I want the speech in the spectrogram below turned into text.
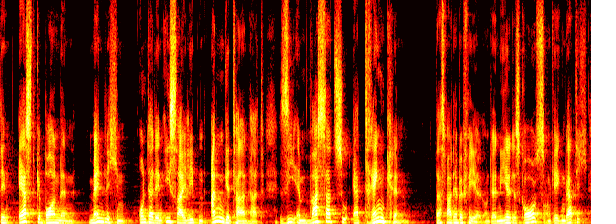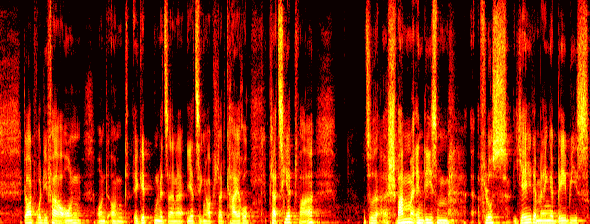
den erstgeborenen männlichen unter den Israeliten angetan hat, sie im Wasser zu ertränken, das war der Befehl. Und der Nil ist groß und gegenwärtig, dort wo die Pharaonen und, und Ägypten mit seiner jetzigen Hauptstadt Kairo platziert war. So schwamm in diesem Fluss jede Menge Babys,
